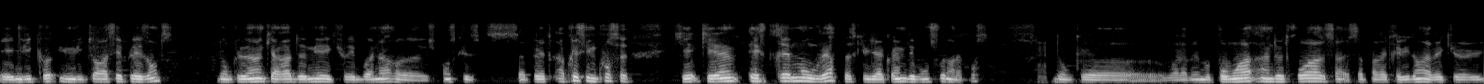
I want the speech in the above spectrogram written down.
Et une, une victoire assez plaisante. Donc le 1, Cara et Curie Boinard, je pense que ça peut être. Après, c'est une course qui est, qui est extrêmement ouverte parce qu'il y a quand même des bons chevaux dans la course. Donc euh, voilà, même pour moi, 1, 2, 3, ça, ça paraît très évident avec euh,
